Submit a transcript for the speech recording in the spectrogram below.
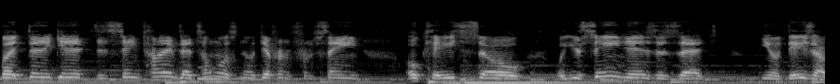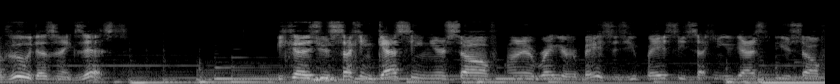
But then again, at the same time, that's almost no different from saying, okay, so what you're saying is, is that, you know, deja vu doesn't exist. Because you're second guessing yourself on a regular basis. You basically second guess yourself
